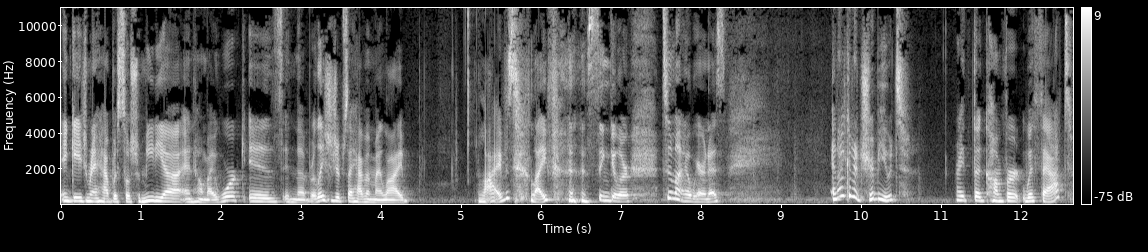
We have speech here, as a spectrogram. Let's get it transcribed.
engagement I have with social media and how my work is and the relationships I have in my life, lives, life, singular, to my awareness. And I could attribute, right, the comfort with that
